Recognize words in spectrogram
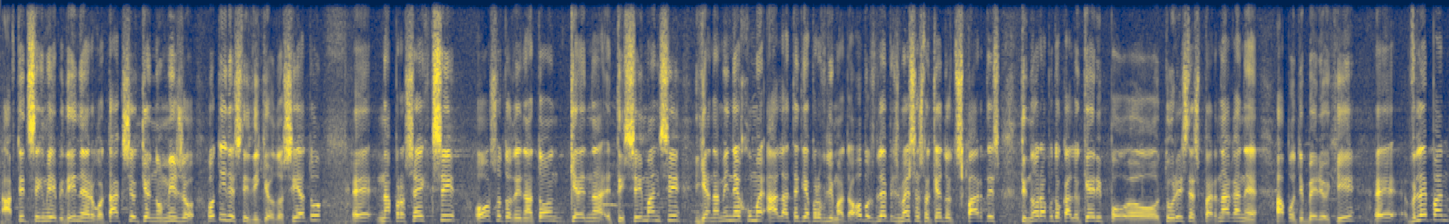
αυτή τη στιγμή επειδή είναι εργοτάξιο και νομίζω ότι είναι στη δικαιοδοσία του, ε, να προσέξει όσο το δυνατόν και να, τη σήμανση για να μην έχουμε άλλα τέτοια προβλήματα. Όπως βλέπεις μέσα στο κέντρο της Σπάρτης, την ώρα που το καλοκαίρι τουρίστες περνάγανε από την περιοχή, ε, βλέπαν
